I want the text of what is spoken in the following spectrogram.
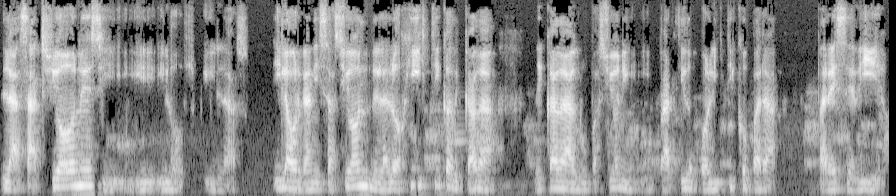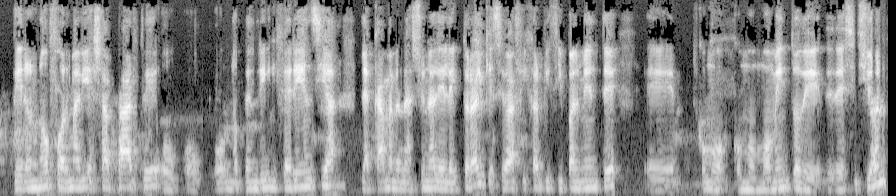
las acciones y, los y las y la organización de la logística de cada de cada agrupación y, partido político para para ese día pero no formaría ya parte o, no tendría injerencia la Cámara Nacional Electoral que se va a fijar principalmente eh, como, como momento de, decisión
